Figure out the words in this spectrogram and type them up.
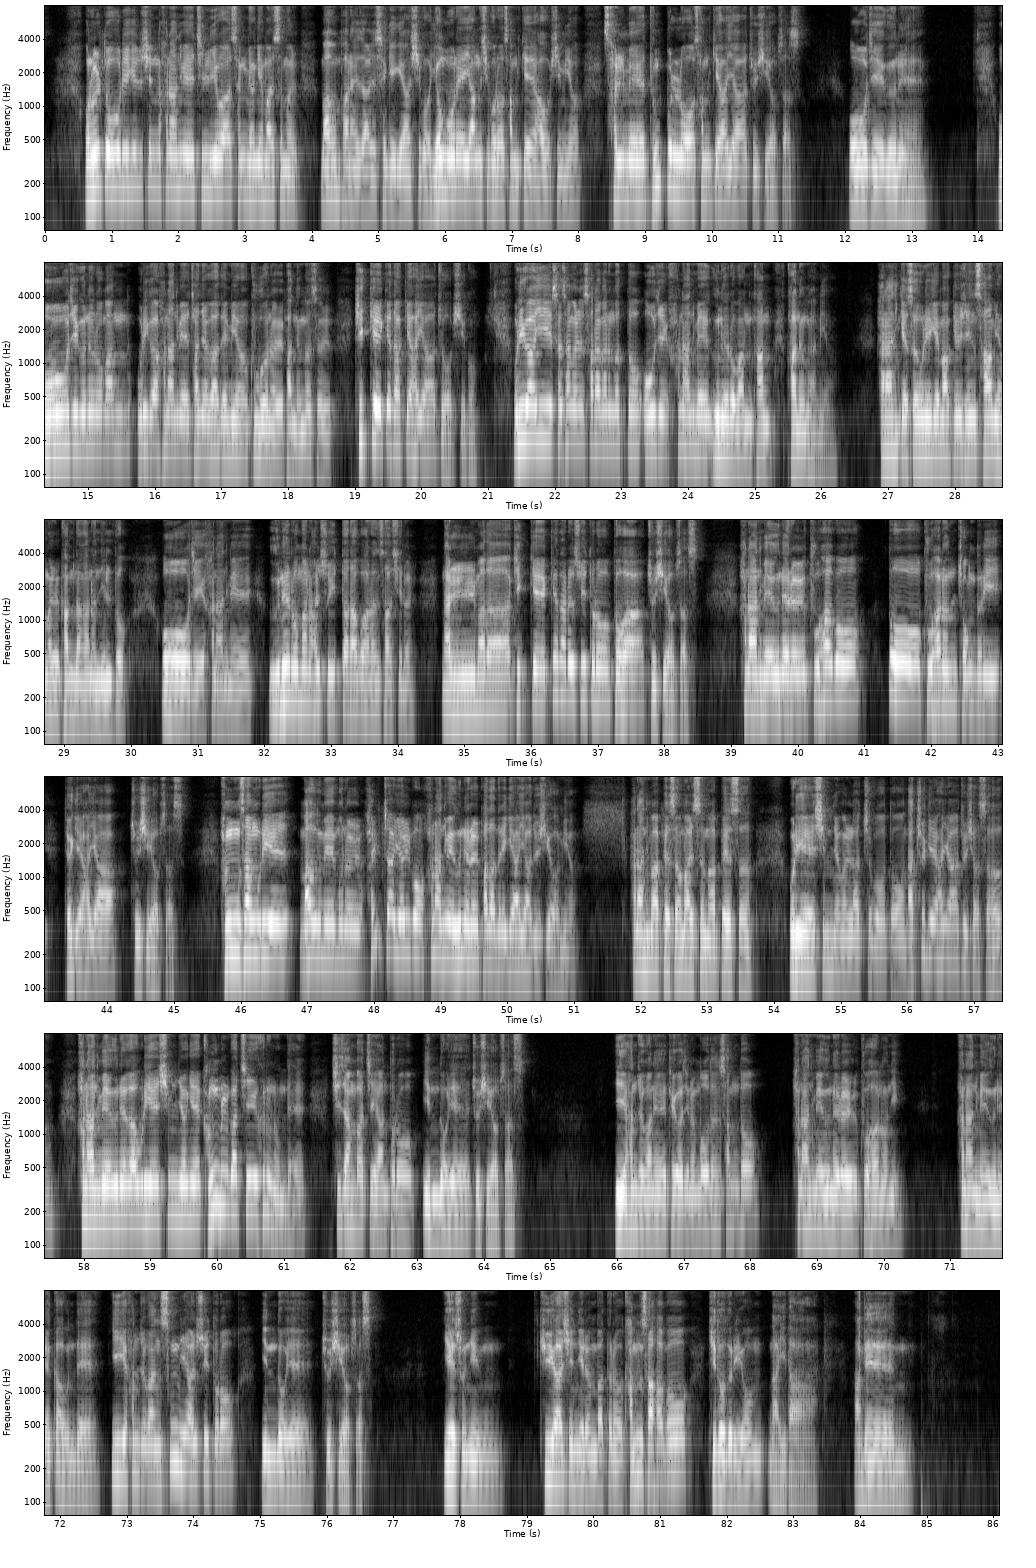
오늘 또 우리에게 주신 하나님의 진리와 생명의 말씀을 마음판에 잘 새기게 하시고 영혼의 양식으로 삼게 하옵시며 삶의 등불로 삼게 하여 주시옵소서. 오직 은혜, 오직 은혜로만 우리가 하나님의 자녀가 되며 구원을 받는 것을 깊게 깨닫게 하여 주옵시고 우리가 이 세상을 살아가는 것도 오직 하나님의 은혜로만 감, 가능하며 하나님께서 우리에게 맡겨주신 사명을 감당하는 일도 오직 하나님의 은혜로만 할 수 있다라고 하는 사실을 날마다 깊게 깨달을 수 있도록 도와 주시옵소서. 하나님의 은혜를 구하고 또 구하는 종들이 되게 하여 주시옵소서. 항상 우리의 마음의 문을 활짝 열고 하나님의 은혜를 받아들이게 하여 주시오며 하나님 앞에서 말씀 앞에서 우리의 심령을 낮추고 또 낮추게 하여 주셔서 하나님의 은혜가 우리의 심령에 강물같이 흐르는데 지장받지 않도록 인도해 주시옵소서. 이 한 주간에 되어지는 모든 삶도 하나님의 은혜를 구하노니 하나님의 은혜 가운데 이 한 주간 승리할 수 있도록 인도해 주시옵소서. 예수님 귀하신 이름 받들어 감사하고 기도드리옵나이다. 아멘.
